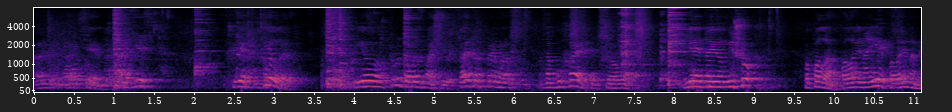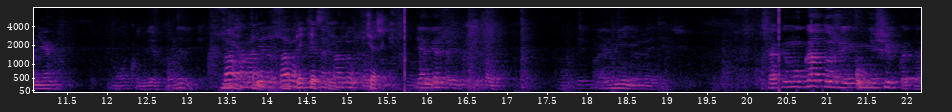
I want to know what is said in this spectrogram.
Алексеевна. А здесь хлеб делают, его трудно размачивать. А этот прямо набухает и все. Я ей даю мешок пополам. Половина ей, половина мне. Молоко где? В холодильнике? Сахар Нет, один из самых вредных продуктов. в чашке. Я опять сегодня прочитал. Алюминий, знаете. Так и мука тоже не шибко-то.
